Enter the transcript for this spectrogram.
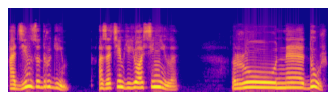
один за другим, а затем ее осенило — Рунедур.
